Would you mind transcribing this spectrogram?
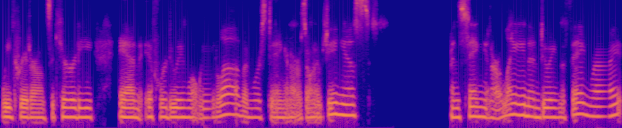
we create our own security. And if we're doing what we love and we're staying in our zone of genius and staying in our lane and doing the thing, right?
